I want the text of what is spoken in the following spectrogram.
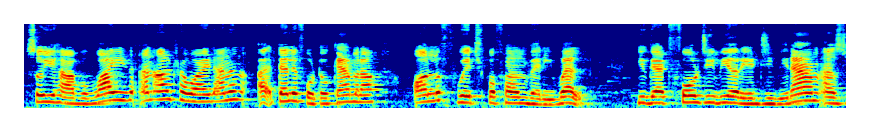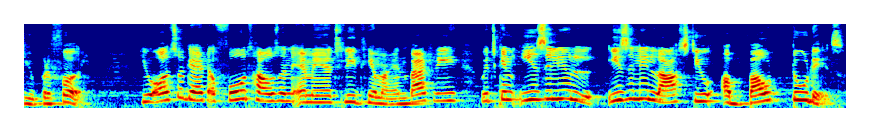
so you have a wide, an ultra wide, and a uh, telephoto camera, all of which perform very well. You get 4GB or 8GB RAM as you prefer. You also get a 4000 mAh lithium ion battery which can easily easily last you about 2 days.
